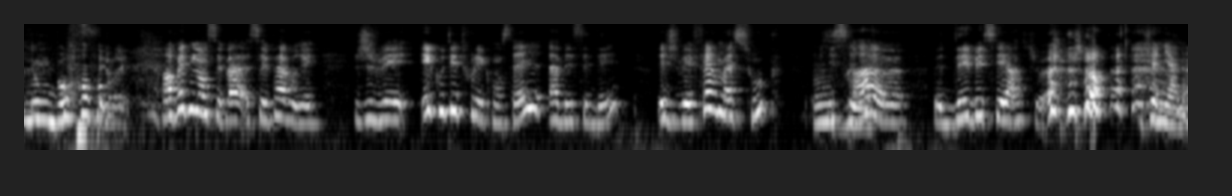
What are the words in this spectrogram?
Donc bon. C'est vrai. En fait, non, c'est pas, c'est pas vrai. Je vais écouter tous les conseils, A, B, C, D, et je vais faire ma soupe Mhm. qui sera euh, D, B, C, A, tu vois. Genre, Génial.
